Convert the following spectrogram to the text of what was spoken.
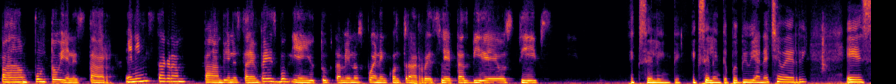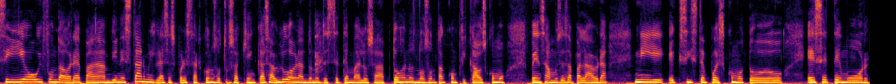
padam.bienestar en Instagram, Padam Bienestar en Facebook y en YouTube también nos pueden encontrar recetas, videos, tips. Excelente, excelente. Pues Viviana Echeverry CEO y fundadora de Padam Bienestar. Mil gracias por estar con nosotros aquí en Casa Blue hablándonos de este tema de los adaptógenos. No son tan complicados como pensamos esa palabra, ni existe pues como todo ese temor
